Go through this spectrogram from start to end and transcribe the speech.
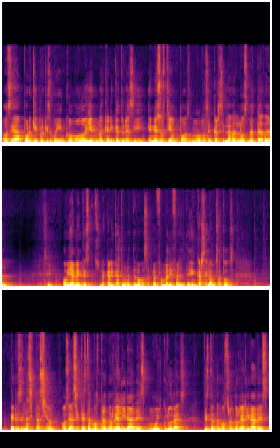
O sea, ¿por qué? Porque es muy incómodo. Y en una caricatura así, en esos tiempos, no los encarcelaban, los mataban. Sí. Obviamente es una caricatura, te lo vas a poner de forma diferente, encarcelarlos a todos. Pero esa es la situación. O sea, si te están mostrando realidades muy crudas, te están demostrando realidades,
